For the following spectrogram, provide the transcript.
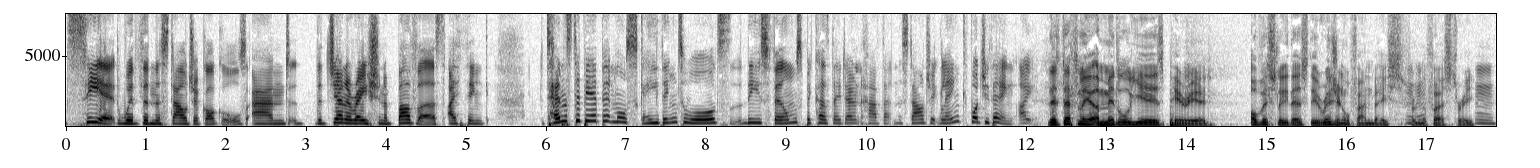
see it with the nostalgia goggles, and the generation above us, I think. Tends to be a bit more scathing towards these films because they don't have that nostalgic link. What do you think? I There's definitely a middle years period. Obviously, there's the original fan base from Mhm. the first three, Mm.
